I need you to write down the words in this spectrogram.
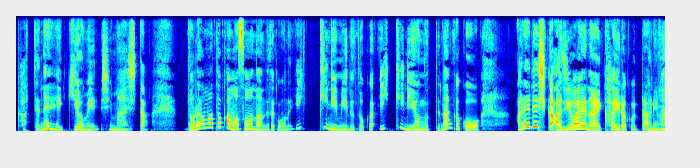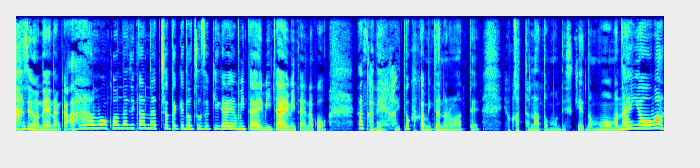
買ってね一気読みしました。ドラマとかもそうなんですがこの一気に見るとか一気に読むってなんかこうあれでしか味わえない快楽ってありますよね。なんか、ああ、もうこんな時間になっちゃったけど続きが読みたい、見たいみたいな、こう、なんかね、背徳感みたいなのもあってよかったなと思うんですけれども、まあ、内容は、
